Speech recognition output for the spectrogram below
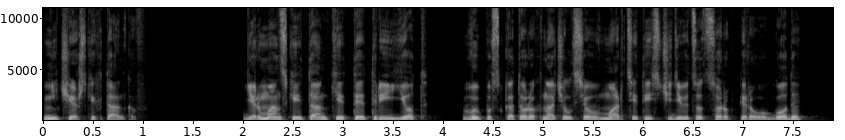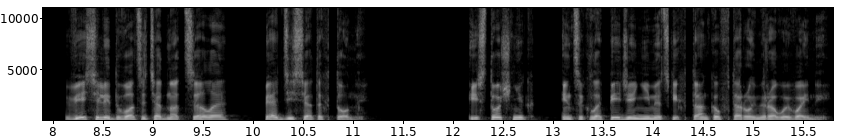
ни чешских танков. Германские танки Т-3 Йод выпуск которых начался в марте 1941 года, весили 21,5 тонны. Источник Энциклопедия немецких танков Второй мировой войны.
